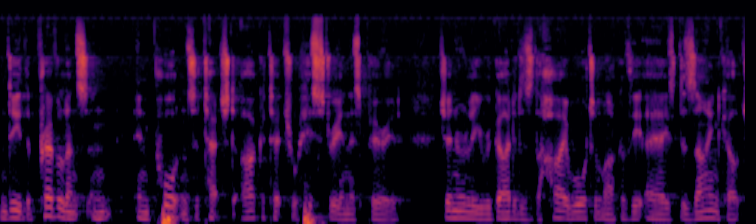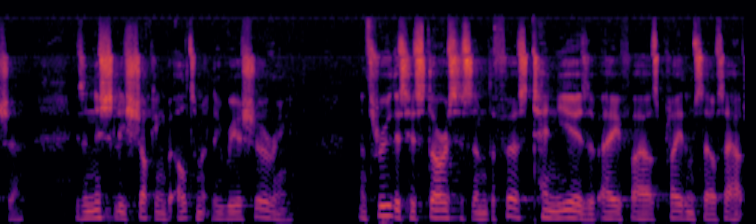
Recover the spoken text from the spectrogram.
Indeed, the prevalence and importance attached to architectural history in this period, generally regarded as the high watermark of the AA's design culture, is initially shocking but ultimately reassuring. And through this historicism, the first 10 years of AA Files play themselves out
